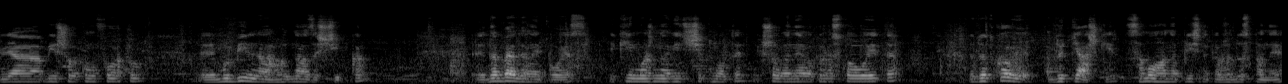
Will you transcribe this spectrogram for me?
для більшого комфорту. Е, Мобільна грудна защіпка. Набедрений пояс, який можна відщипнути, якщо ви не використовуєте. Додаткові дотяжки самого наплічника вже до спини.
